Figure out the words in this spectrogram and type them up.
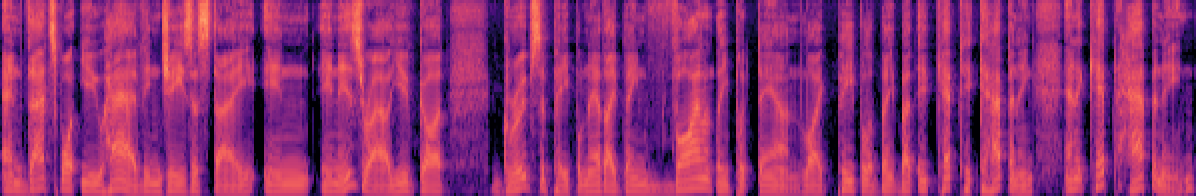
And that's what you have in Jesus' day in, in Israel. You've got groups of people. Now, they've been violently put down, like people have been, but it kept happening and it kept happening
